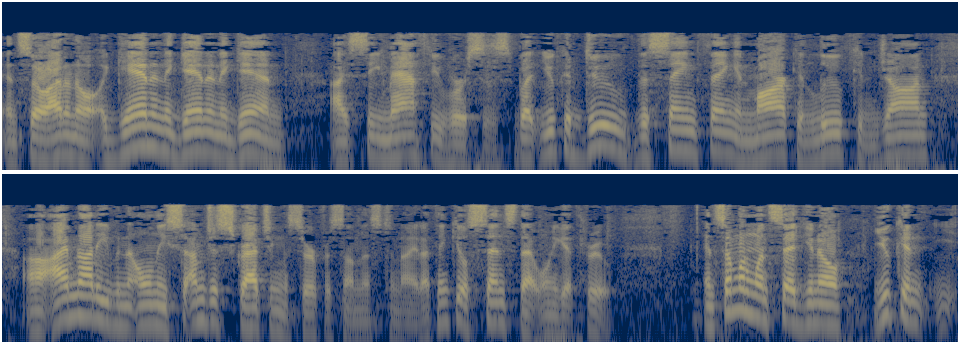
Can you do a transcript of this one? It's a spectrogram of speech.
And so, I don't know, again and again and again, I see Matthew verses, but you could do the same thing in Mark and Luke and John. Uh, I'm not even only, I'm just scratching the surface on this tonight. I think you'll sense that when we get through. And someone once said, you know, you can,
